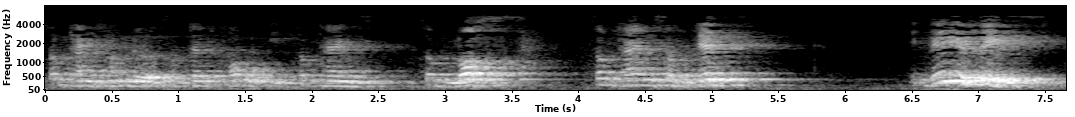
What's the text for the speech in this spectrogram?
sometimes hunger, sometimes poverty, sometimes some loss, sometimes some death, in various ways.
